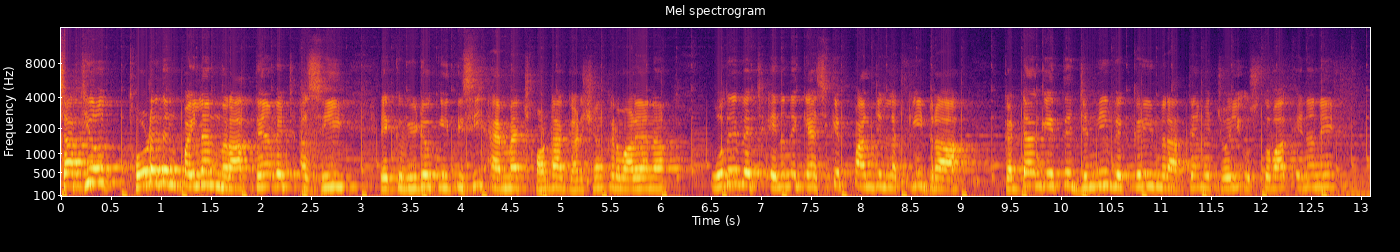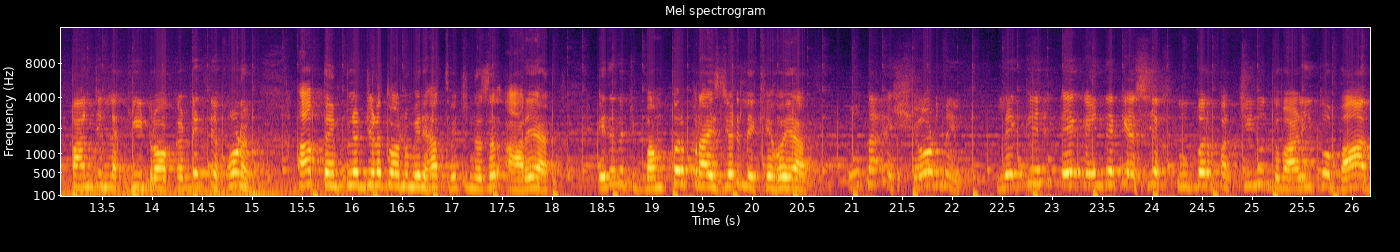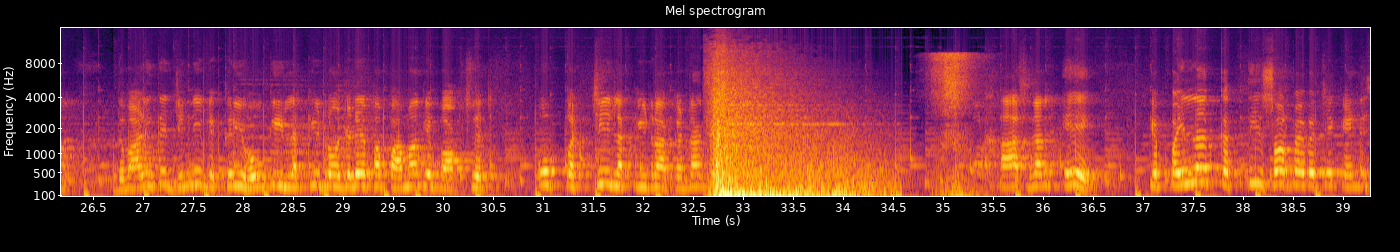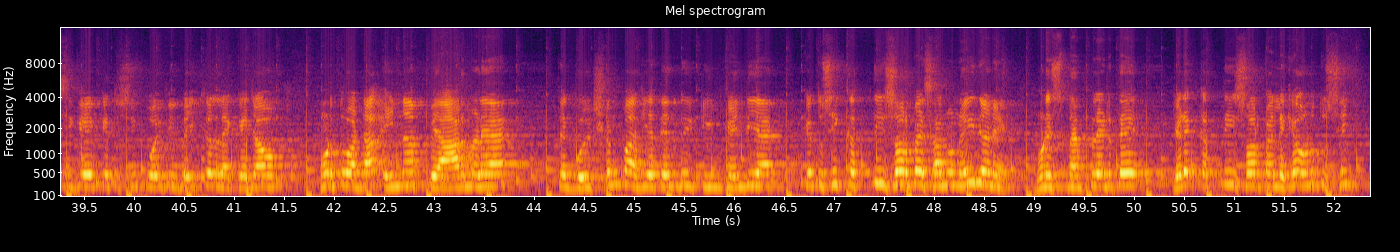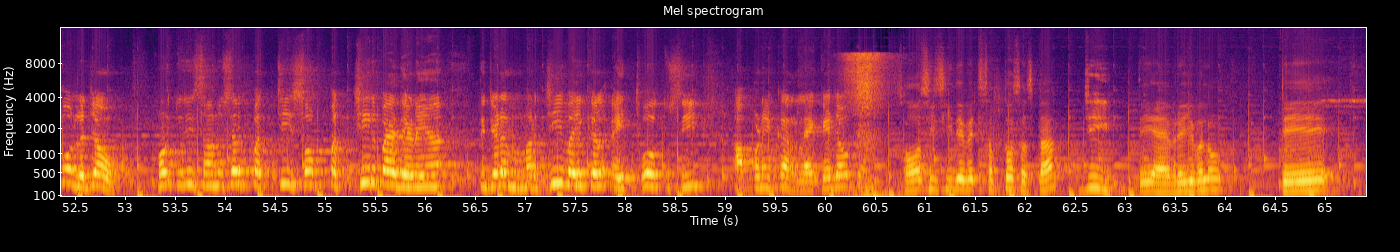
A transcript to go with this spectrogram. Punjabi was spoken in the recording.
ਸਾਥੀਓ ਥੋੜੇ ਦਿਨ ਪਹਿਲਾਂ ਨਰਾਤਿਆਂ ਵਿੱਚ ਅਸੀਂ ਇੱਕ ਵੀਡੀਓ ਕੀਤੀ ਸੀ ਐਚ Honda ਗੜਸ਼ੰਕਰ ਵਾਲਿਆਂ ਨਾਲ। ਉਹਦੇ ਵਿੱਚ ਇਹਨਾਂ ਨੇ ਕਿਹਾ ਸੀ ਕਿ ਪੰਜ ਲੱਕੀ ਡਰਾ ਕੱਢਾਂਗੇ ਤੇ ਜਿੰਨੀ ਵਿਕਰੀ ਨਰਾਤਿਆਂ ਵਿੱਚ ਹੋਈ, ਉਸ ਤੋਂ ਬਾਅਦ ਇਹਨਾਂ ਨੇ ਪੰਜ ਲੱਕੀ ਡਰਾ ਕੱਢੇ ਤੇ ਹੁਣ ਆਹ ਪੈਂਪਲੇਟ ਜਿਹੜਾ ਤੁਹਾਨੂੰ ਮੇਰੇ ਹੱਥ ਵਿੱਚ ਨਜ਼ਰ ਆ ਰਿਹਾ, ਇਹਦੇ ਵਿੱਚ ਬੰਪਰ ਪ੍ਰਾਈਸ ਜਿਹੜੇ ਲਿਖੇ ਹੋਏ ਆ, ਉਹ ਤਾਂ ਐਸ਼ੋਰਡ ਨੇ। ਲੇਕਿਨ ਇਹ ਕਹਿੰਦੇ ਕਿ ਅਸੀਂ ਅਕਤੂਬਰ 25 ਨੂੰ ਦੀਵਾਲੀ ਤੋਂ ਬਾਅਦ ਦੀਵਾਲੀ ਤੇ ਜਿੰਨੀ ਵਿਕਰੀ ਹੋਊਗੀ ਲੱਕੀ ਡਰਾ ਜਿਹੜੇ ਆਪਾਂ ਪਾਵਾਂਗੇ ਬਾਕਸ ਵਿੱਚ, ਉਹ 25 ਲੱਕੀ ਡਰਾ ਕੱਢਾਂਗੇ। ਔਰ ਖਾਸ ਗੱਲ ਇਹ ਕਿ ਪਹਿਲਾਂ 3100 ਰੁਪਏ ਵਿੱਚ ਇਹ ਕਹਿੰਦੇ ਸੀਗੇ ਕਿ ਤੁਸੀਂ ਕੋਈ ਵੀ ਵਹੀਕਲ ਲੈ ਕੇ ਜਾਓ। ਹੁਣ ਤੁਹਾਡਾ ਇੰਨਾ ਪਿਆਰ ਮਿਲਿਆ ਹੈ ਤੇ ਗੁਲਸ਼ਨ ਭਾਜੀ ਅਤੇ ਇਹਨਾਂ ਦੀ ਟੀਮ ਕਹਿੰਦੀ ਹੈ ਕਿ ਤੁਸੀਂ 3100 ਰੁਪਏ ਸਾਨੂੰ ਨਹੀਂ ਦੇਣੇ। ਹੁਣ ਇਸ ਪੈਂਪਲੇਟ ਤੇ ਜਿਹੜੇ 3100 ਰੁਪਏ ਲਿਖਿਆ, ਉਹਨੂੰ ਤੁਸੀਂ ਭੁੱਲ ਜਾਓ। ਹੁਣ ਤੁਸੀਂ ਸਾਨੂੰ ਸਿਰਫ 2525 ਰੁਪਏ ਦੇਣੇ ਆ। ਤੇ ਜਿਹੜਾ ਮਰਜ਼ੀ ਵਹੀਕਲ ਇੱਥੋਂ ਤੁਸੀਂ ਆਪਣੇ ਘਰ ਲੈ ਕੇ ਜਾਓ। 100 ਸੀਸੀ ਦੇ ਵਿੱਚ ਸਭ ਤੋਂ ਸਸਤਾ ਜੀ। ਤੇ ਐਵਰੇਜ ਵੱਲੋਂ ਤੇ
